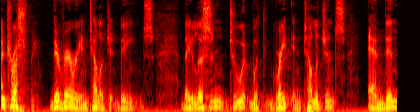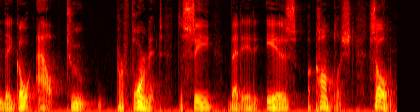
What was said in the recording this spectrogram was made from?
and trust me, they're very intelligent beings. They listen to it with great intelligence, and then they go out to perform it to see that it is accomplished. So,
